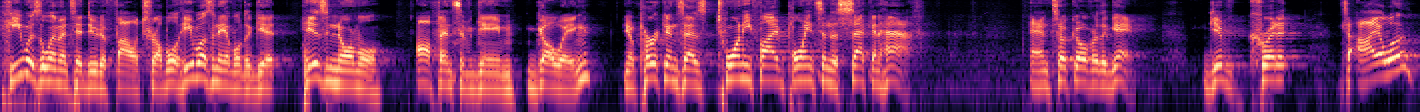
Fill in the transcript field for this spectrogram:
He was limited due to foul trouble. He wasn't able to get his normal offensive game going. You know, Perkins has 25 points in the second half and took over the game. Give credit to Iowa.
